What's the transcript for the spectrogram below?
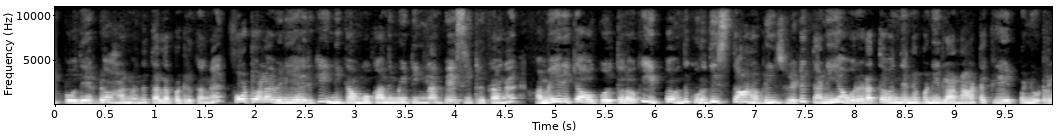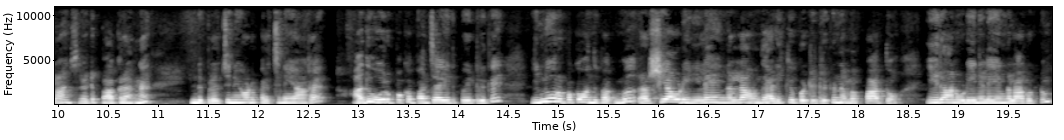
இப்போது எர்டோஹான் வந்து தள்ளப்பட்டிருக்காங்க. ஃபோட்டோலாம் வெளியாயிருக்கு. இன்னைக்கு அவங்க உட்காந்து மீட்டிங்லாம் பேசிட்டு இருக்காங்க. அமெரிக்காவை பொறுத்தளவுக்கு இப்போ வந்து குர்திஸ்தான் அப்படின்னு சொல்லிட்டு தனியாக ஒரு இடத்த வந்து என்ன பண்ணிடலாம் நாட்டை கிரியேட் பண்ணி விட்றலாம்னு சொல்லிட்டு பார்க்குறாங்க இந்த பிரச்சனையோட பிரச்சனையாக அது ஒரு பக்கம் பஞ்சாயத்து போயிட்டுருக்கு. இன்னொரு பக்கம் வந்து பார்க்கும்போது ரஷ்யாவுடைய நிலையங்கள்லாம் வந்து அழிக்கப்பட்டுருக்கு நம்ம பார்த்தோம். ஈரானுடைய நிலையங்களாகட்டும்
